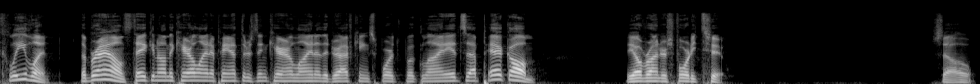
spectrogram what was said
Cleveland, the Browns taking on the Carolina Panthers in Carolina. The DraftKings Sportsbook line. It's a pick 'em. The over/under's forty-two. So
